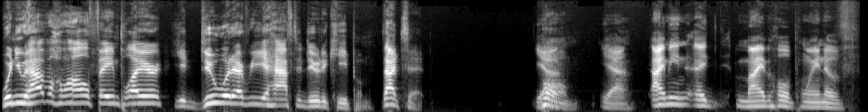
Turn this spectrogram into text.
when you have a hall of fame player you do whatever you have to do to keep him that's it Yeah, Boom. yeah. I mean, I, my whole point of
